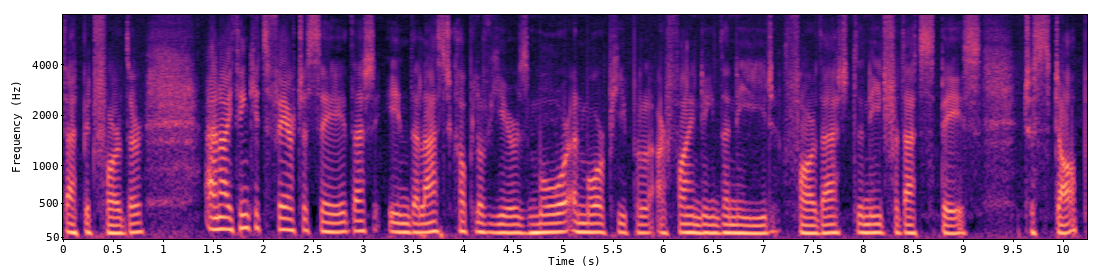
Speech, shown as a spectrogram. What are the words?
that bit further. And I think it's fair to say that in the last couple of years, more and more people are finding the need for that, the need for that space to stop,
